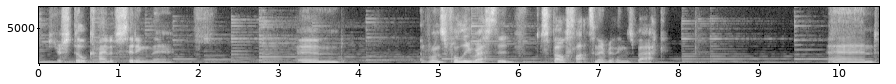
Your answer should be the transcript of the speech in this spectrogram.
You're still kind of sitting there. And everyone's fully rested, spell slots and everything's back. And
